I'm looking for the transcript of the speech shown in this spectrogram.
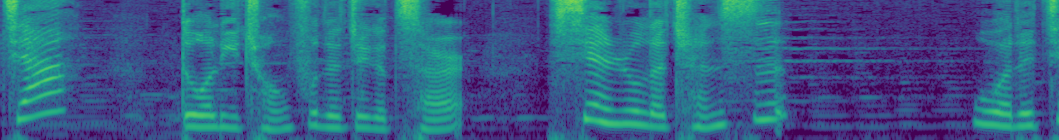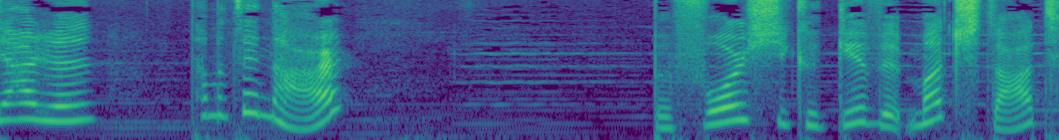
家， 多莉重复的这个词儿，陷入了沉思。我的家人，他们在哪儿？Before she could give it much thought,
